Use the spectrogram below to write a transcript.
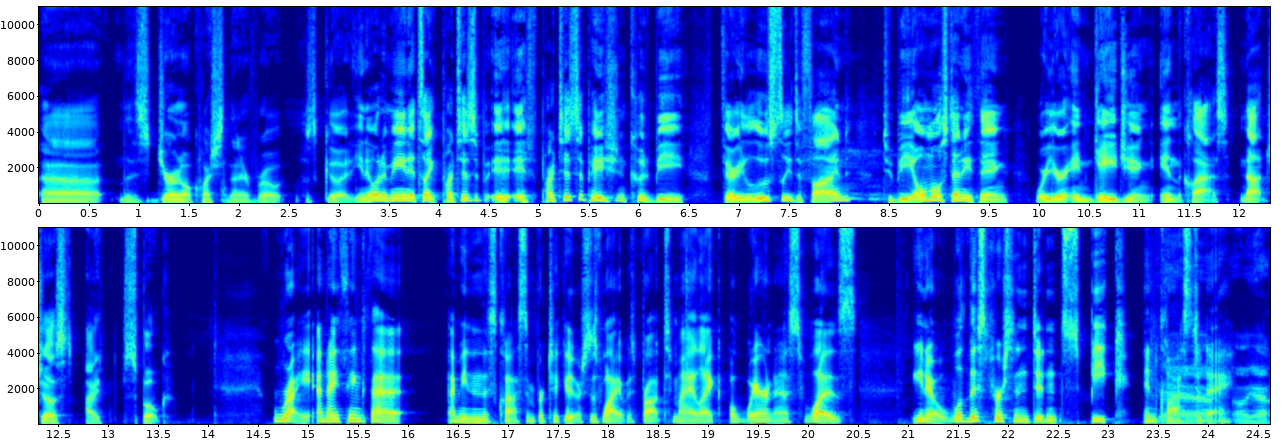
uh this journal question that I wrote was good. You know what I mean? It's like particip if participation could be very loosely defined to be almost anything where you're engaging in the class, not just I spoke. Right. And I think that, I mean, in this class in particular, this is why it was brought to my like awareness was, you know, well, this person didn't speak in class Yeah. today. Oh yeah.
